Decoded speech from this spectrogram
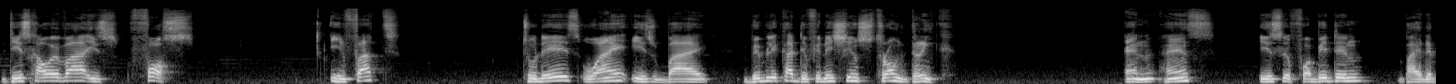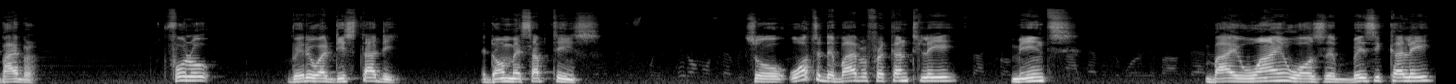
This, however, is false. In fact, today's wine is by biblical definition strong drink and hence is forbidden by the Bible. Follow very well this study. Don't mess up things. So, what the Bible frequently means by wine was basically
